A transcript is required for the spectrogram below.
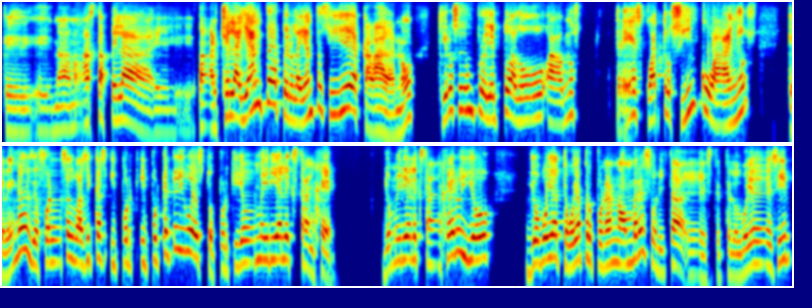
que eh, nada más tapé la, eh, parché la llanta, pero la llanta sigue acabada, ¿no? Quiero hacer un proyecto a, a unos 3, 4, 5 años que venga desde fuerzas básicas. ¿Y por, ¿Y por qué te digo esto? Porque yo me iría al extranjero. Yo me iría al extranjero y yo, yo voy a, te voy a proponer nombres, ahorita este, te los voy a decir,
